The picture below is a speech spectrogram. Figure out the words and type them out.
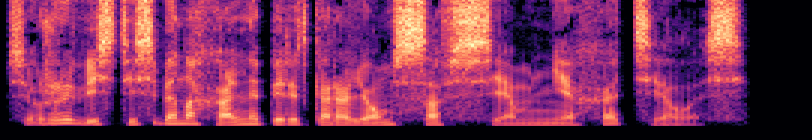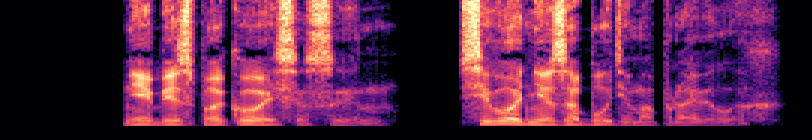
Все же вести себя нахально перед королем совсем не хотелось. «Не беспокойся, сын. Сегодня забудем о правилах».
